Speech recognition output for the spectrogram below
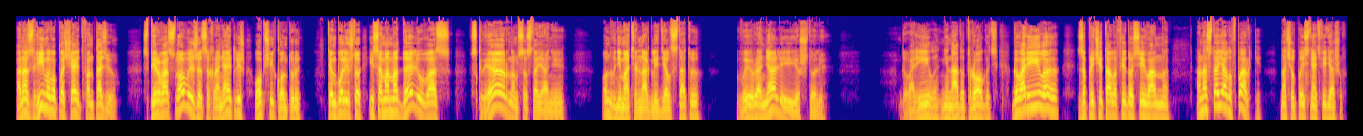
Она зримо воплощает фантазию. С первоосновой же сохраняет лишь общие контуры. Тем более, что и сама модель у вас в скверном состоянии. Он внимательно оглядел статую, вы роняли ее, что ли? Говорила, не надо трогать. Говорила, запричитала Федосия Ивановна. Она стояла в парке, начал пояснять Федяшев.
